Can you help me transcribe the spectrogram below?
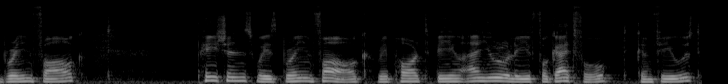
brain fog. Patients with brain fog report being unusually forgetful, confused,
